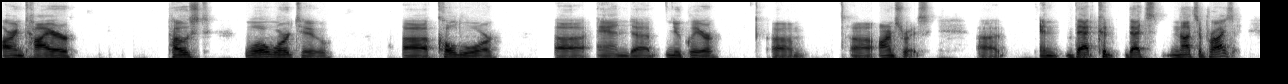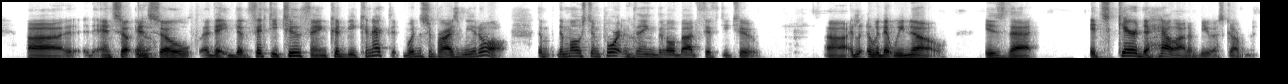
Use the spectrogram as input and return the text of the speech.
our entire post World War II, uh, Cold War, uh, and uh, nuclear um, uh, arms race, uh, and that could that's not surprising. Uh, and so and so they, the 52 thing could be connected. Wouldn't surprise me at all. The, the most important thing though about 52 uh, that we know is that it scared the hell out of the U.S. government.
